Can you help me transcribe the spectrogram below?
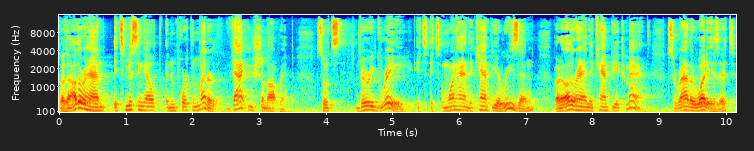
But on the other hand, it's missing out an important letter that you shall not rip. So it's very gray. It's, it's on one hand it can't be a reason, but on the other hand it can't be a command. So rather, what is it?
